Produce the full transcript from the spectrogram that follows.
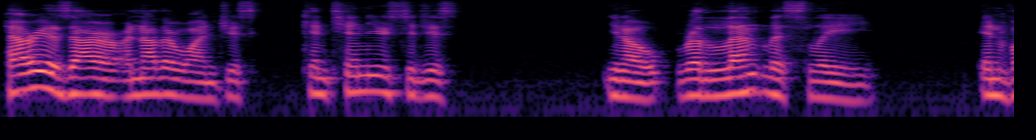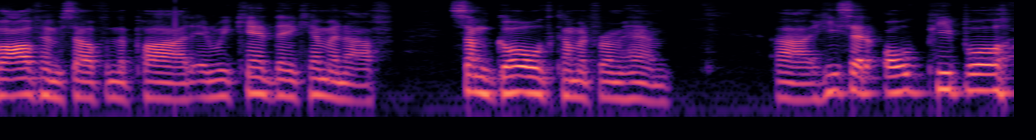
Harry Azaro, another one, just continues to just, you know, relentlessly involve himself in the pod, and we can't thank him enough. Some gold coming from him. Uh, he said, "Old people."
